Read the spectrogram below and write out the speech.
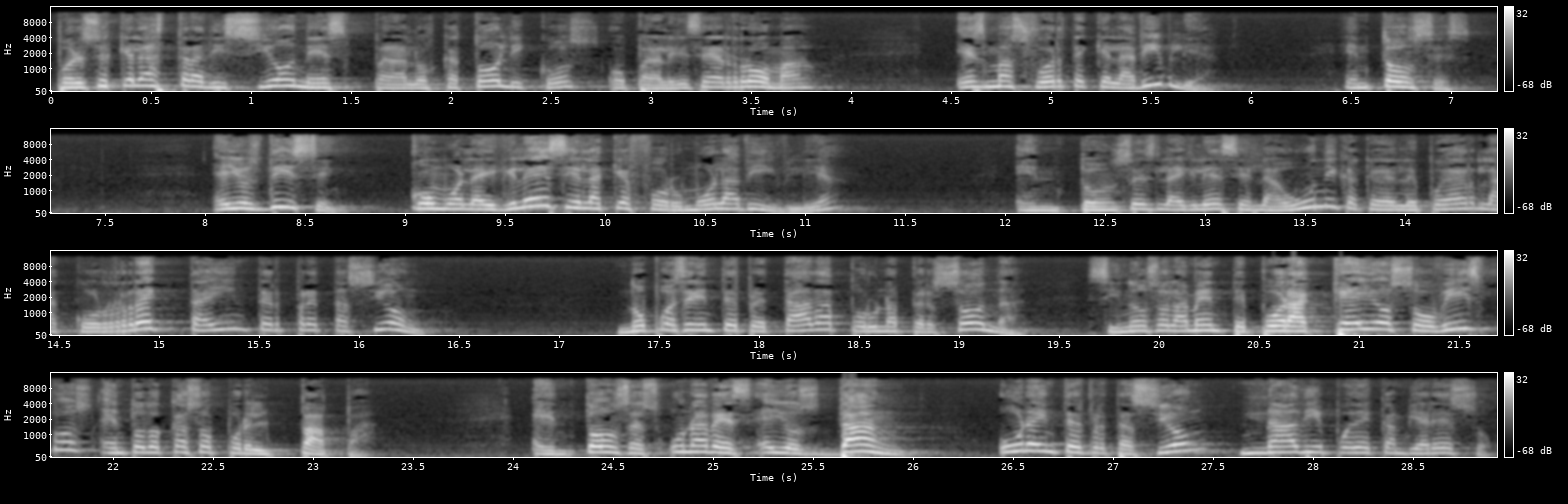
Por eso es que las tradiciones para los católicos o para la iglesia de Roma es más fuerte que la Biblia. Entonces, ellos dicen, como la iglesia es la que formó la Biblia, entonces la iglesia es la única que le puede dar la correcta interpretación. No puede ser interpretada por una persona, sino solamente por aquellos obispos, en todo caso por el Papa. Entonces, una vez ellos dan una interpretación, nadie puede cambiar eso.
